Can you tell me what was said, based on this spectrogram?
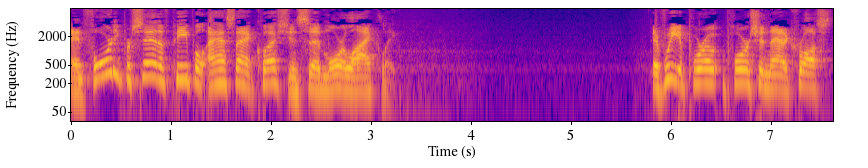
And 40% of people asked that question said more likely. If we apportion that across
